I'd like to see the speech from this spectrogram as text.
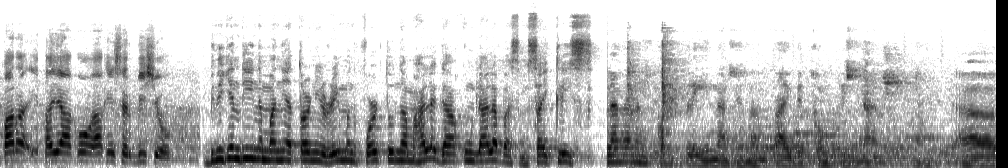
para itaya ko ang aking serbisyo binigyan din naman ni Attorney Raymond Fortune na mahalaga kung lalabas ang cyclist. Kailangan ng complainant, ng private complainant. Uh,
